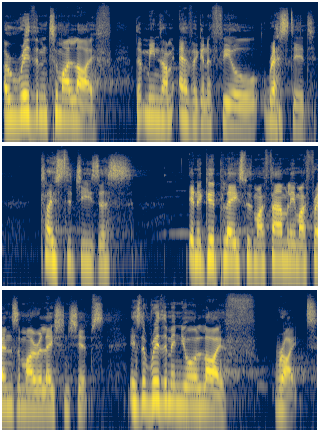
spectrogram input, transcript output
a rhythm to my life that means I'm ever going to feel rested, close to Jesus, in a good place with my family, my friends, and my relationships? Is the rhythm in your life right?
